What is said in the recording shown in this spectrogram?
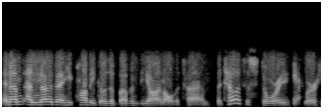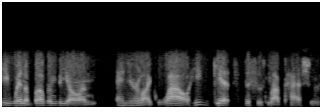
and I'm, i know that he probably goes above and beyond all the time but tell us a story Yeah. where he went above and beyond and you're like wow he gets this is my passion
